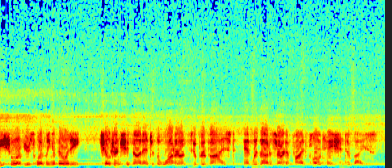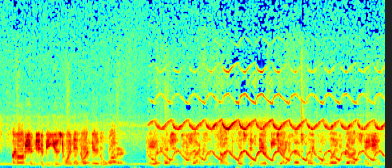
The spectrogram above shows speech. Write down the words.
Be sure of your swimming ability. Children should not enter the water unsupervised and without a certified flotation device. Caution should be used when in or near the water. Pay attention to flags and signs posted near beach access points and lifeguard stations.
